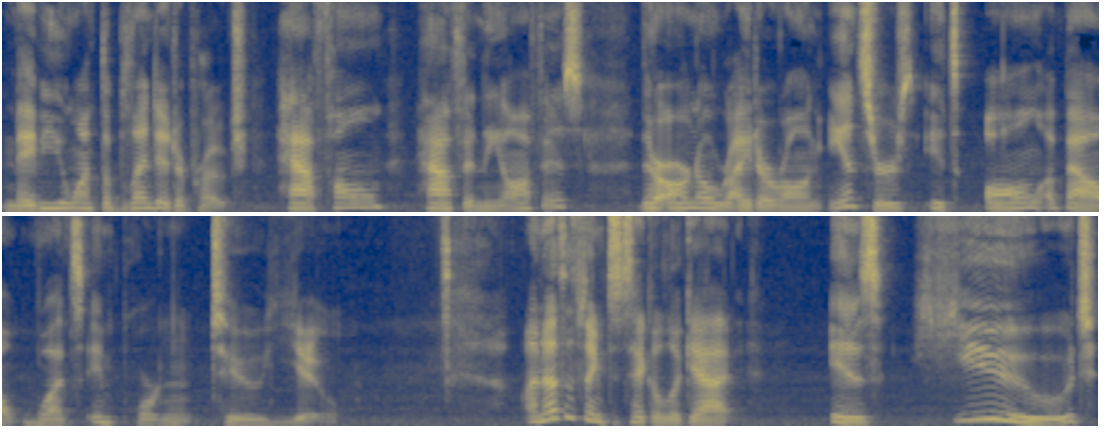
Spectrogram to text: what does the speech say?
Maybe you want the blended approach half home, half in the office. There are no right or wrong answers. It's all about what's important to you. Another thing to take a look at is huge,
